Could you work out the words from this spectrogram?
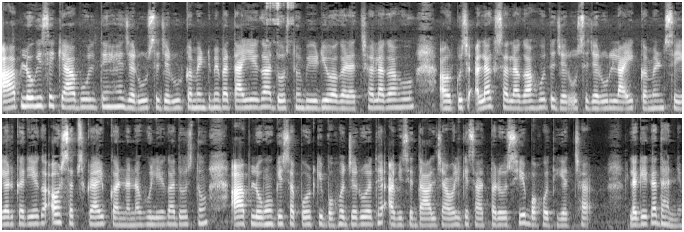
आप लोग इसे क्या बोलते हैं, ज़रूर से ज़रूर कमेंट में बताइएगा। दोस्तों, वीडियो अगर अच्छा लगा हो और कुछ अलग सा लगा हो तो ज़रूर से ज़रूर लाइक, कमेंट, शेयर करिएगा और सब्सक्राइब करना ना भूलिएगा। दोस्तों, आप लोगों के सपोर्ट की बहुत ज़रूरत है। अब इसे दाल चावल के साथ परोसिए, बहुत ही अच्छा लगेगा। धन्यवाद।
